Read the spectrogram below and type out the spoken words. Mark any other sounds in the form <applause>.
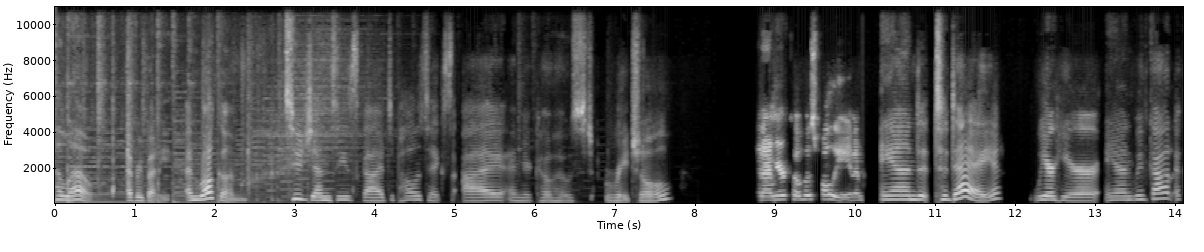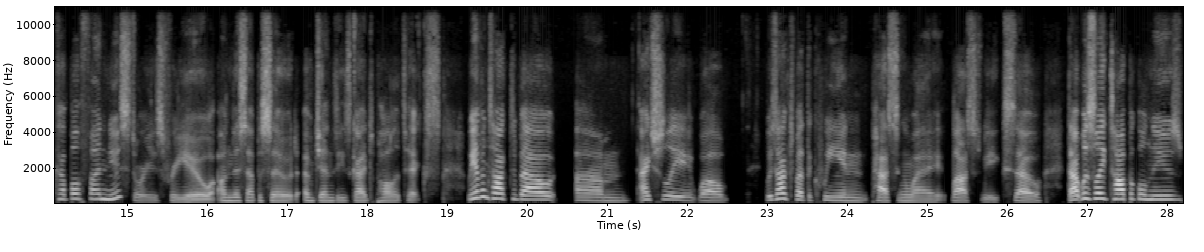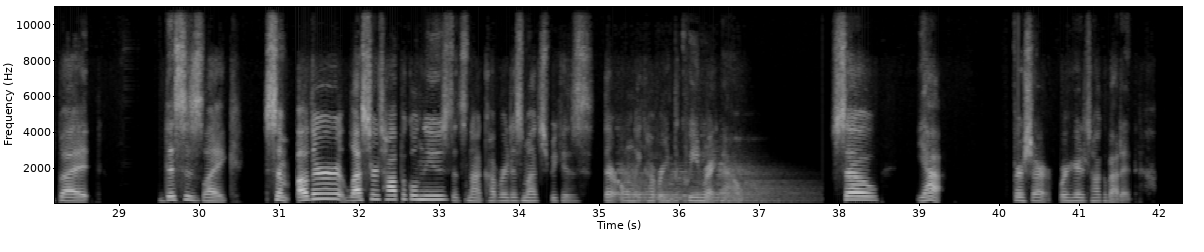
Hello, everybody, and welcome to Gen Z's Guide to Politics. I am your co host, Rachel. And I'm your co host, Pauline. And today we are here and we've got a couple fun news stories for you on this episode of Gen Z's Guide to Politics. We haven't talked about, um, actually, well, we talked about the Queen passing away last week. So that was like topical news, but this is like some other lesser topical news that's not covered as much because they're only covering the Queen right now. So, yeah, for sure. We're here to talk about it.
